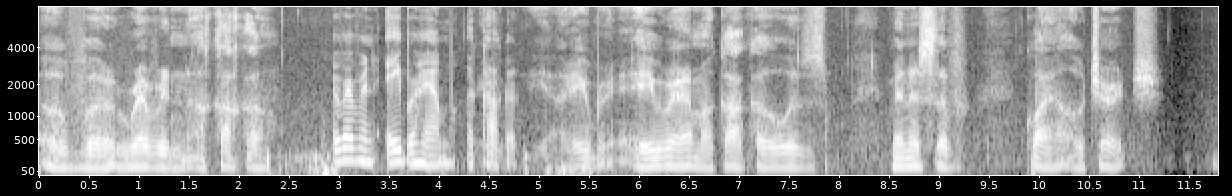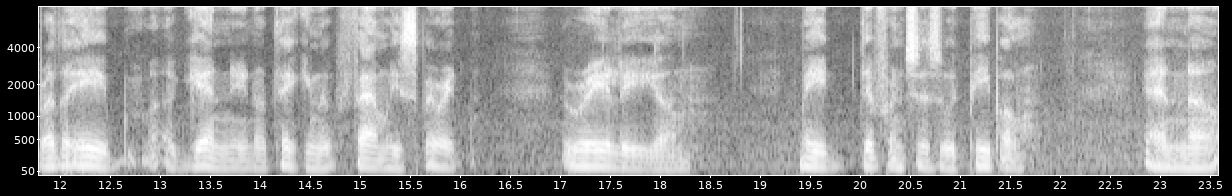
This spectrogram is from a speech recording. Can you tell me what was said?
of uh, Reverend Akaka. Reverend Abraham Akaka. Abra- Abraham Akaka was minister of Kawaiahao Church. Brother Abe, again, you know, taking the family spirit, really um, made differences with people. And uh,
